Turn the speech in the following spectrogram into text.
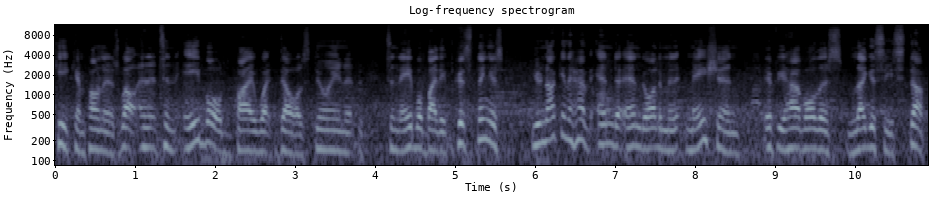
key component as well, and it's enabled by what Dell is doing. It, it's enabled by the, because the thing is, you're not going to have end-to-end automation if you have all this legacy stuff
